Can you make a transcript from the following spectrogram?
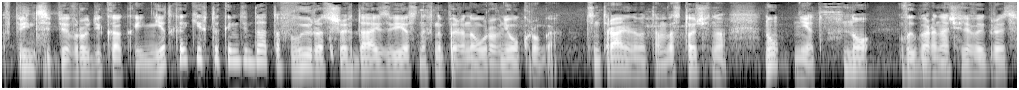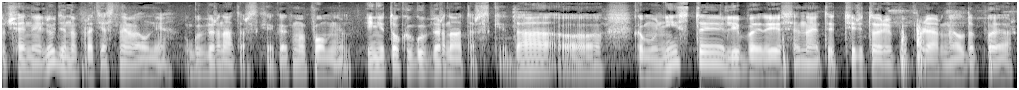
в принципе, вроде как и нет каких-то кандидатов выросших, да, известных, например, на уровне округа центрального, там, восточного. Ну, нет. Но выборы начали выигрывать случайные люди на протестной волне, губернаторские, как мы помним. И не только губернаторские, да, э, коммунисты, либо, если на этой территории популярный ЛДПР,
